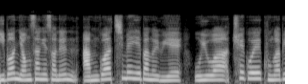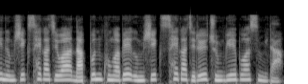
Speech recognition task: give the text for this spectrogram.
이번 영상에서는 암과 치매 예방을 위해 우유와 최고의 궁합인 음식 3가지와 나쁜 궁합의 음식 3가지를 준비해 보았습니다.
